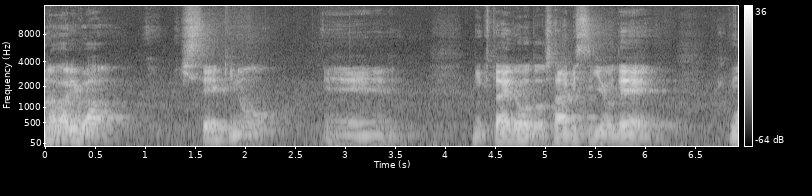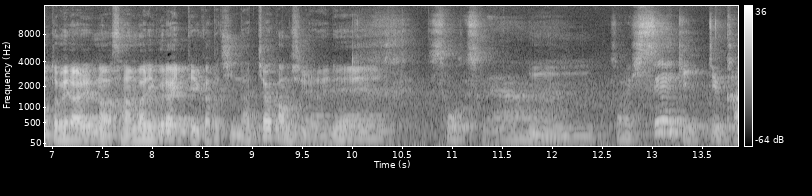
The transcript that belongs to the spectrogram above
7割は非正規の、えー肉体労働サービス業で求められるのは3割ぐらいっていう形になっちゃうかもしれないね。そうですね、うん。その非正規っていう考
